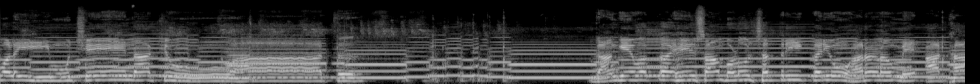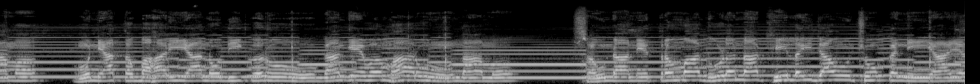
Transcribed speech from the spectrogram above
વળી મૂછે નાખ્યો હાથ. ગાંગેવ કહે, સાંભળો છત્રી કર્યું હરણ મેં આઠામ. હું ન્યાત બહારિયાનો દીકરો ગાંગેવ મારું નામ. સૌના નેત્રમાં ધૂળ નાખી લઈ જાઉં છું કનિયાય.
